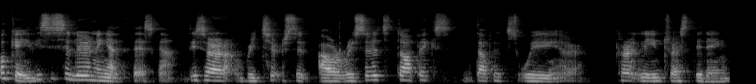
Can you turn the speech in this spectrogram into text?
Okay, this is learning at CESGA. These are research, our research topics, topics we are currently interested in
